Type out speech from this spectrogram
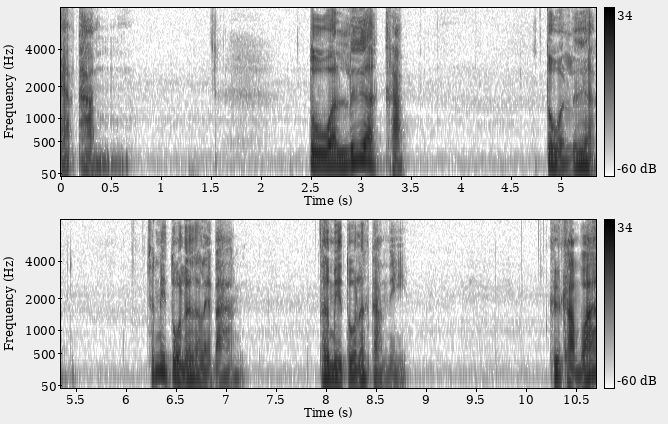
ยธรรม ตัวเลือกครับ ตัวเลือก ฉันมีตัวเลือกอะไรบ้าง เธอมีตัวเลือกตามนี้ คือคำว่า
